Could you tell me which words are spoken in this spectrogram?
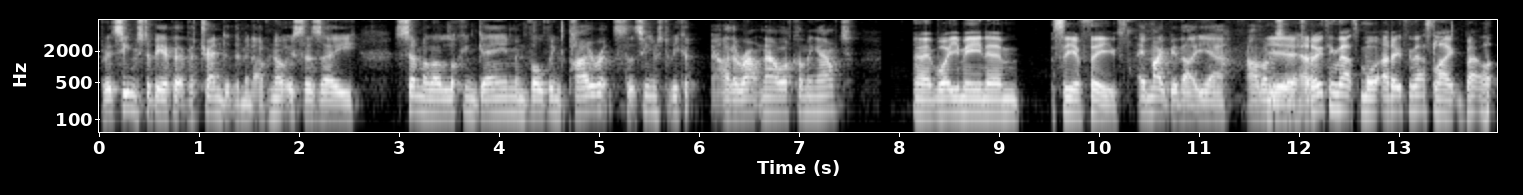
But it seems to be a bit of a trend at the minute. I've noticed there's a similar looking game involving pirates that seems to be either out now or coming out. Uh, what you mean, um, Sea of Thieves? It might be that, yeah. I've only Yeah. I don't think that's more. I don't think that's like battle,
